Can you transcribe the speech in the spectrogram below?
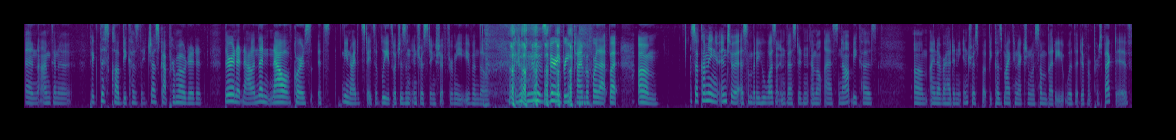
and I'm gonna pick this club because they just got promoted and they're in it now. And then now, of course, it's United States of Leeds, which is an interesting shift for me, even though it was a very brief time before that. But um, so coming into it as somebody who wasn't invested in MLS, not because um, I never had any interest, but because my connection was somebody with a different perspective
